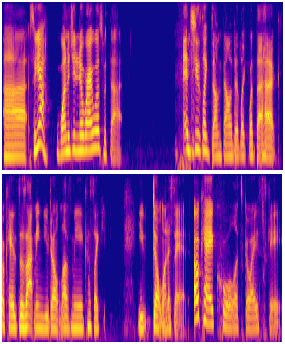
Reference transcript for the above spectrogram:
Uh, so yeah, wanted you to know where I was with that." And she's like dumbfounded, like, "What the heck? Okay, does that mean you don't love me? Because like you don't want to say it. Okay, cool, let's go ice skate.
